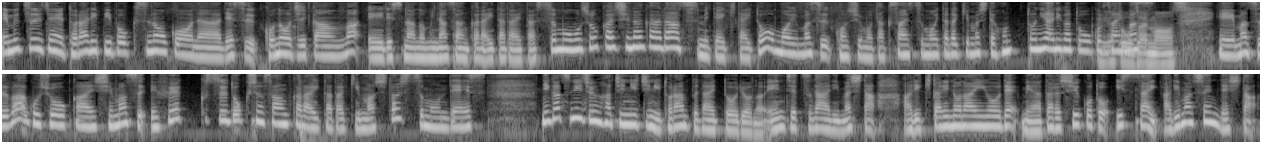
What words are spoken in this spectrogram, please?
M2J トラリピボックスのコーナーです。この時間は、えー、リスナーの皆さんからいただいた質問を紹介しながら進めていきたいと思います。今週もたくさん質問いただきまして、本当にありがとうございます。ますえー、まずはご紹介します。FX 読者さんからいただきました質問です。2月28日にトランプ大統領の演説がありました。ありきたりの内容で目新しいこと一切ありませんでした。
